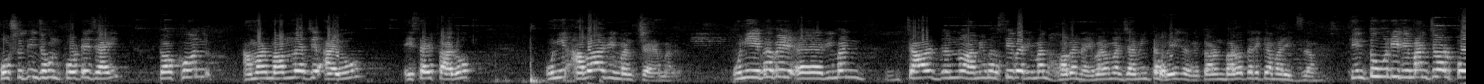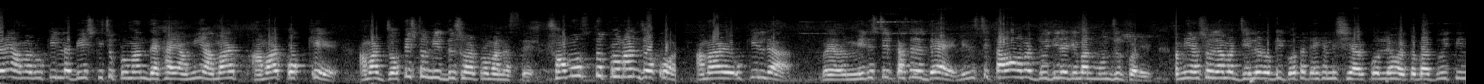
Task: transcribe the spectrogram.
পরশু দিন যখন কোর্টে যাই, তখন আমার মামলার যে আয়ু এসআই ফারুক, উনি আবার রিমান্ড চায় আমার। উনি এভাবে রিমান্ড চাওয়ার জন্য আমি ভাবছি এবার রিমান্ড হবে না, এবার আমার জামিনটা হয়ে যাবে, কারণ বারো তারিখে আমার এক্সাম কিন্তু উনি রিমান্ড যাওয়ার পরে আমার উকিলরা বেশ কিছু প্রমাণ দেখায়, আমি আমার আমার পক্ষে আমার যথেষ্ট নির্দোষ হওয়ার প্রমাণ আছে। সমস্ত প্রমাণ যখন আমার উকিলরা ম্যাজিস্ট্রেট কাছে দেয় ম্যাজিস্ট্রেট তাও আমার দুই দিনের রিমান্ড মঞ্জুর করে। আমি আসলে আমার জেলের অভিজ্ঞতাটা এখানে শেয়ার করলে হয়তো বা দুই তিন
